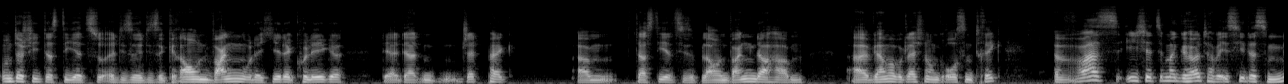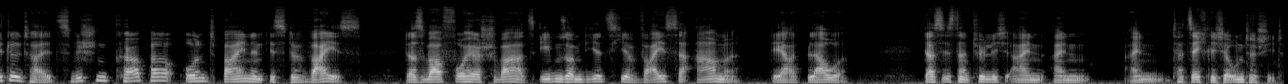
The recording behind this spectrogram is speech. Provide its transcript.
Unterschied, dass die jetzt äh, diese, diese grauen Wangen oder hier der Kollege, der, der hat einen Jetpack, ähm, dass die jetzt diese blauen Wangen da haben. Äh, wir haben aber gleich noch einen großen Trick. Was ich jetzt immer gehört habe, ist hier das Mittelteil zwischen Körper und Beinen ist weiß. Das war vorher schwarz. Ebenso haben die jetzt hier weiße Arme. Der hat blaue. Das ist natürlich ein, ein, ein tatsächlicher Unterschied,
